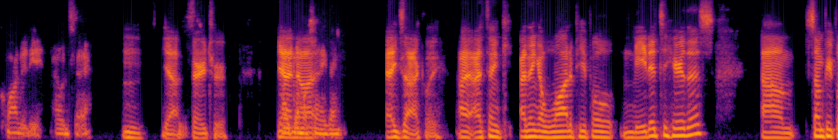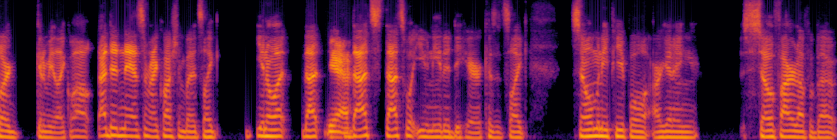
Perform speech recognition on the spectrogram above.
quantity, I would say. yeah, very true. Yeah, like no, almost I- anything. Exactly. I, I think I think a lot of people needed to hear this. Um, some people are gonna be like, "Well, that didn't answer my question," but it's like, you know what? That Yeah, that's that's what you needed to hear because it's like so many people are getting so fired up about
